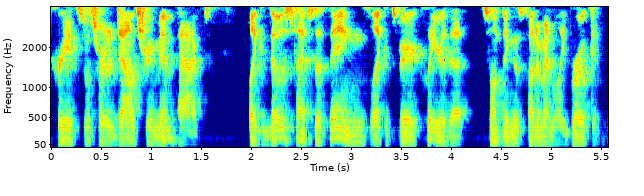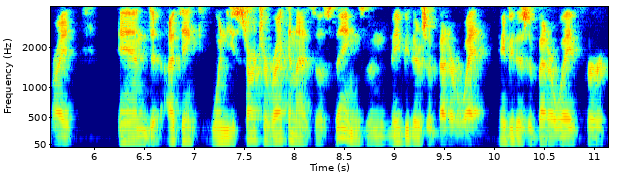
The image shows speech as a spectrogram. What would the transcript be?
creates some sort of downstream impact, like those types of things, like it's very clear that something is fundamentally broken, right? And I think when you start to recognize those things, then maybe there's a better way. Maybe there's a better way for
